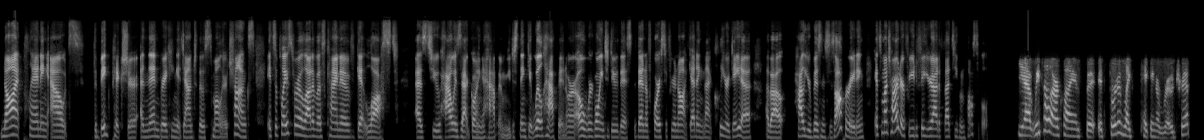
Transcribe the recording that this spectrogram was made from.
not planning out the big picture and then breaking it down to those smaller chunks, it's a place where a lot of us kind of get lost as to how is that going to happen. We just think it will happen or, oh, we're going to do this. But then, of course, if you're not getting that clear data about how your business is operating, it's much harder for you to figure out if that's even possible. Yeah, we tell our clients that it's sort of like taking a road trip.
